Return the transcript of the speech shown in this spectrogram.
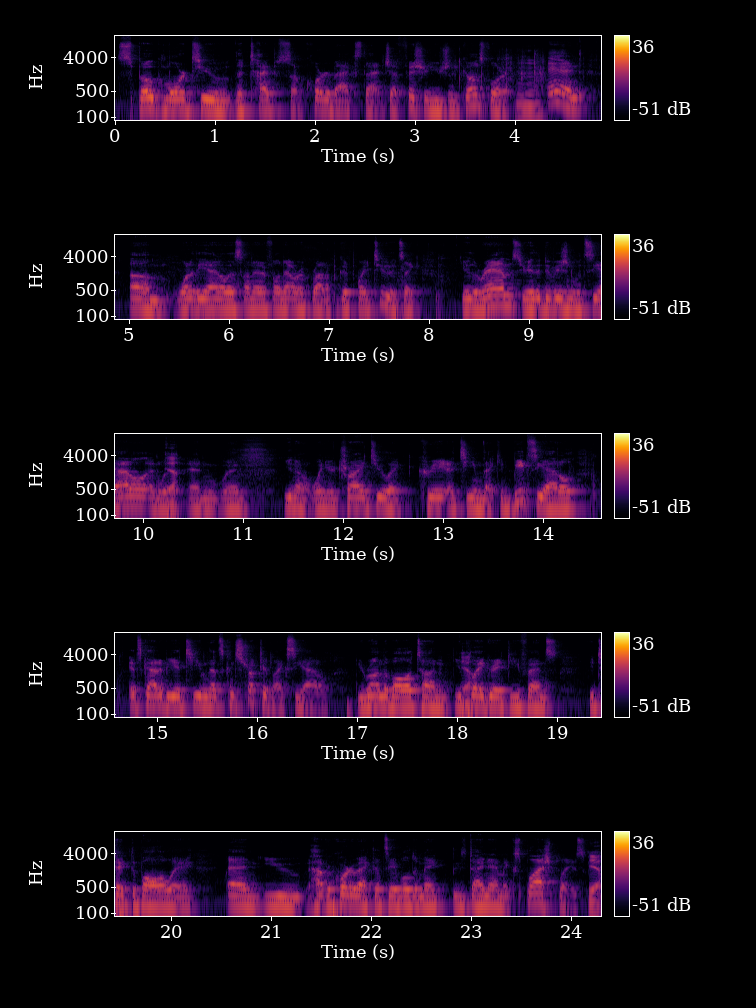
spoke more to the types of quarterbacks that Jeff Fisher usually goes for. Mm-hmm. And um, one of the analysts on NFL Network brought up a good point too. It's like you're the Rams, you're the division with Seattle, and with Yeah. and with you know when you're trying to like create a team that can beat Seattle, it's got to be a team that's constructed like Seattle. You run the ball a ton, you Yeah. play great defense, you take the ball away, and you have a quarterback that's able to make these dynamic splash plays, yeah,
